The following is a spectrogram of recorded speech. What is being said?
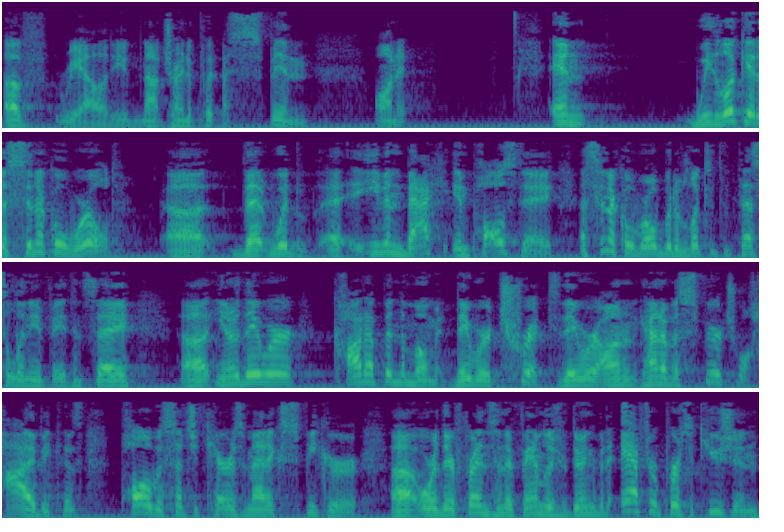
of reality, not trying to put a spin on it. And we look at a cynical world uh, that would, uh, even back in Paul's day, a cynical world would have looked at the Thessalonian faith and say, uh, you know, they were caught up in the moment. They were tricked. They were on kind of a spiritual high because Paul was such a charismatic speaker, uh, or their friends and their families were doing it. But after persecution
